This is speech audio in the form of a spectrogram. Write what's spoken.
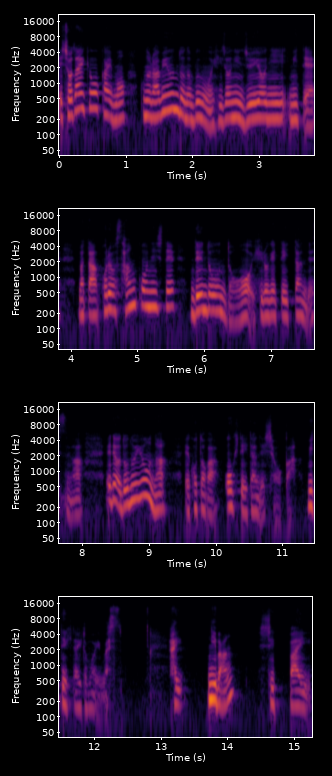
初代教会もこのラビ運動の部分を非常に重要に見てまたこれを参考にして伝道運動を広げていったんですがではどのようなことが起きていたんでしょうか。見ていきたいと思います。はい、2番失敗。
